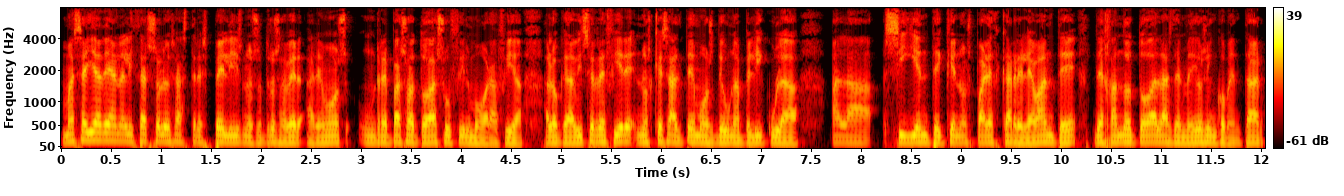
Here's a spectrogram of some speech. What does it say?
más allá de analizar solo esas tres pelis, nosotros, a ver, haremos un repaso a toda su filmografía. A lo que David se refiere, no es que saltemos de una película a la siguiente que nos parezca relevante, dejando todas las del medio sin comentar.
